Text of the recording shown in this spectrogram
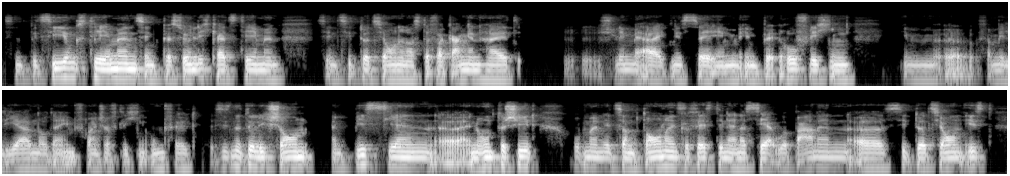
Sind Beziehungsthemen, sind Persönlichkeitsthemen, sind Situationen aus der Vergangenheit, schlimme Ereignisse im, im beruflichen, im äh, familiären oder im freundschaftlichen Umfeld. Es ist natürlich schon ein bisschen äh, ein Unterschied, ob man jetzt am Donauinselfest in einer sehr urbanen äh, Situation ist, äh,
